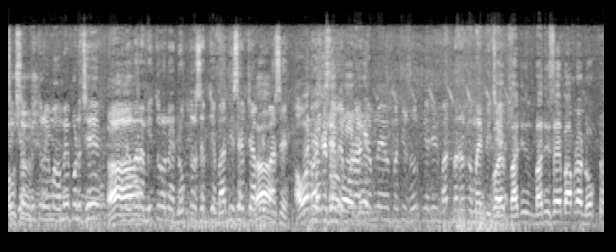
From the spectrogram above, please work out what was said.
શિક્ષક મિત્રો એમાં અમે પણ છે. અમારા મિત્રો અને ડોક્ટર સાહેબ છે બાદી સાહેબ છે આપણી પાસે. બાદી બાદી અમને પચીસો રૂપિયા જેવી બાદબાર રકમ આપી છે. બાજી સાહેબ આપણા ડોક્ટર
